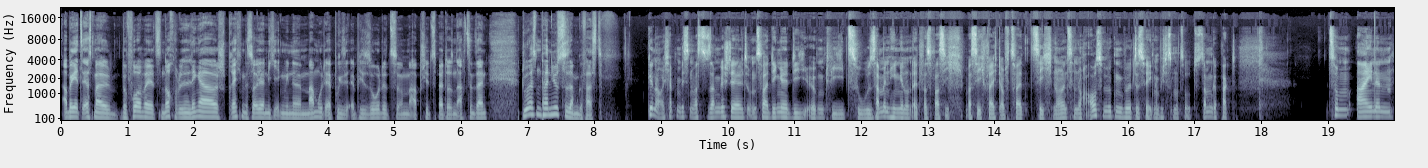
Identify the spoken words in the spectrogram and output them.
Aber jetzt erstmal, bevor wir jetzt noch länger sprechen, es soll ja nicht irgendwie eine Mammut-Episode zum Abschied 2018 sein. Du hast ein paar News zusammengefasst. Genau, ich habe ein bisschen was zusammengestellt und zwar Dinge, die irgendwie zusammenhingen und etwas, was sich was ich vielleicht auf 2019 noch auswirken wird. Deswegen habe ich das mal so zusammengepackt. Zum einen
